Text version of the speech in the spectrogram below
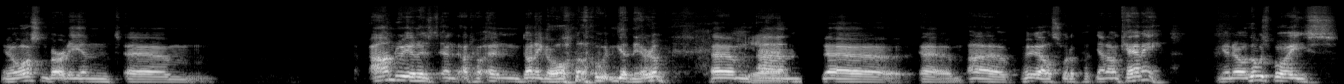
You know, Austin Bertie and um, Andrew and, his, and, and Donagh Kelly, I wouldn't get near him. Um, Yeah. And uh, um, uh, who else would have put, you know, Kenny, you know, those boys.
